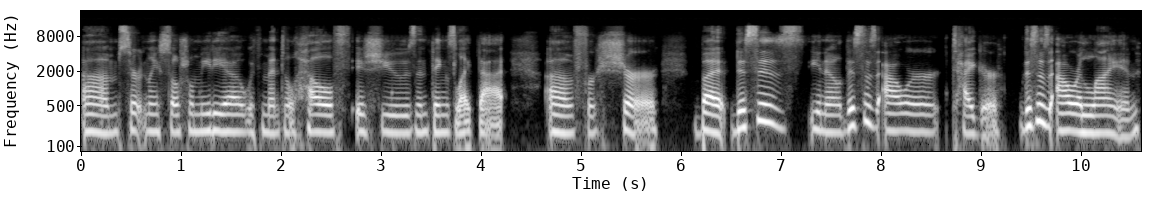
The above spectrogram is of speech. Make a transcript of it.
Um, certainly social media with mental health issues and things like that uh, for sure. But this is you know this is our tiger. This is our lion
